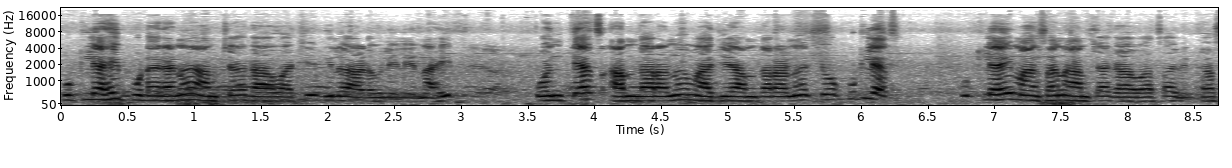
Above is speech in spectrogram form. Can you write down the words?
कुठल्याही पुढाऱ्यानं आमच्या गावाचे बिलं अडवलेले नाहीत. कोणत्याच आमदारानं माझे आमदारानं किंवा कुठल्याच कुठल्याही माणसानं आमच्या गावाचा विकास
